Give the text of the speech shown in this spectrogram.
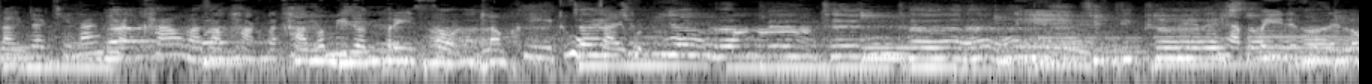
หลังจากที่นั่งทานข้าวมาสักพักนะคะ ก็มีดนตรีสด แล้วคือถูกใจคุณพ่อมากนี่เพลงแฮปปี้ที่สุดในโล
